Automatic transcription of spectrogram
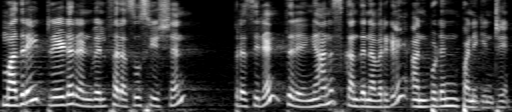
Madurai trader and welfare association president Thiru Gnanaskandan அவர்களை அன்புடன் பணிகின்றேன்.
